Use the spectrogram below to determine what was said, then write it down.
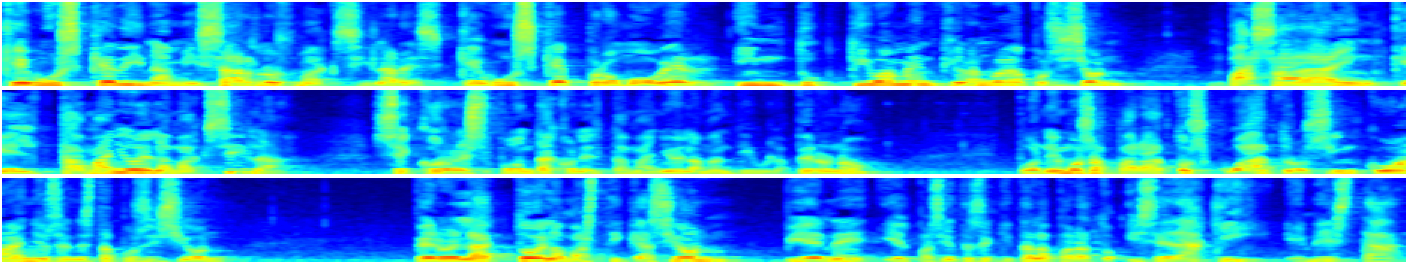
que busque dinamizar los maxilares, que busque promover inductivamente una nueva posición basada en que el tamaño de la maxila se corresponda con el tamaño de la mandíbula. Pero no, Ponemos aparatos cuatro o cinco años en esta posición, pero el acto de la masticación viene y el paciente se quita el aparato y se da aquí, en esta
